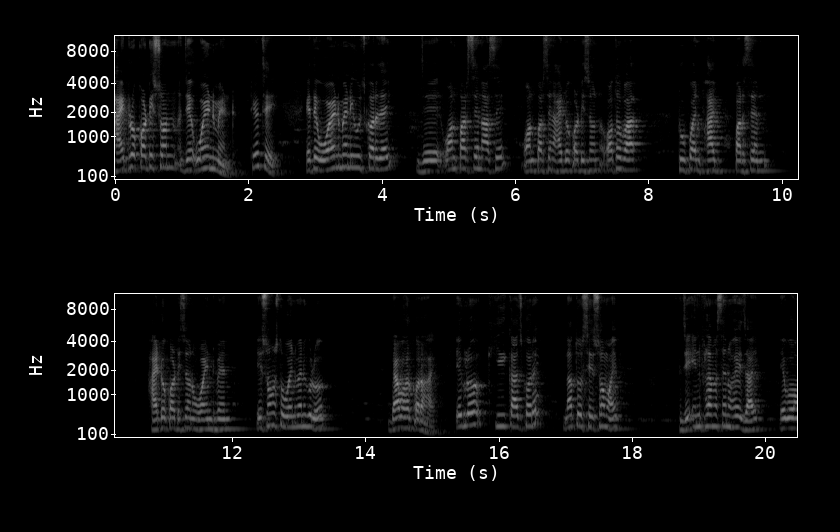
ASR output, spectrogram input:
হাইড্রোকর্টিসন যে ওয়েন্টমেন্ট ঠিক আছে? এতে ওয়েন্টমেন্ট ইউজ করা যায়, যে ওয়ান পার্সেন্ট আসে ওয়ান পার্সেন্ট হাইড্রোকর্টিসন অথবা two point five percent hydrocortisone ointment এই সমস্ত ওয়েন্টমেন্টগুলো ব্যবহার করা হয়। এগুলো কী কাজ করে? না তো সে সময় যে ইনফ্লামেশন হয়ে যায় এবং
